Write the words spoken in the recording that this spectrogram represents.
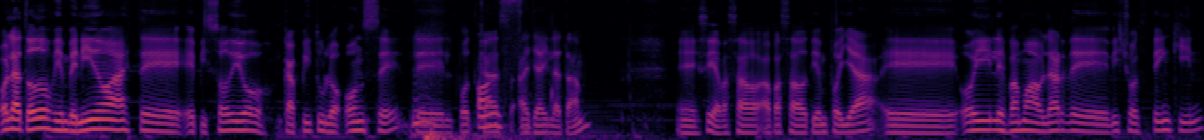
Hola a todos, bienvenidos a este episodio capítulo 11 del podcast Allá y Latam. Eh, sí, ha pasado, ha pasado tiempo ya. Eh, hoy les vamos a hablar de Visual Thinking.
